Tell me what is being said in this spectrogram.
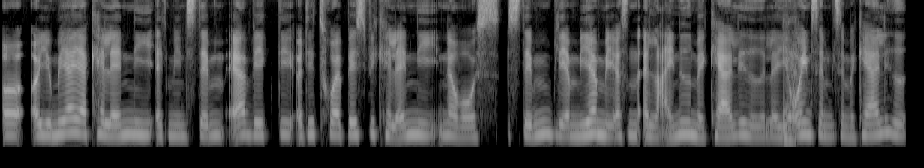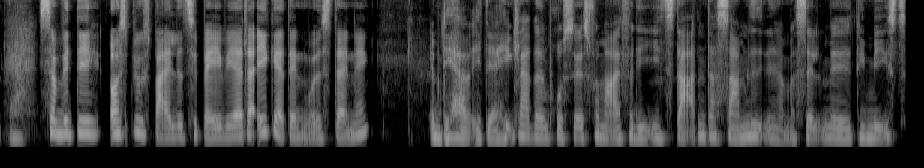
Og, og jo mere jeg kan lande i, at min stemme er vigtig, og det tror jeg bedst, vi kan lande i, når vores stemme bliver mere og mere sådan alignet med kærlighed, eller i Ja. overensstemmelse med kærlighed, Ja. så vil det også blive spejlet tilbage ved, at der ikke er den modstand. Ikke? Jamen, det har, det har helt klart været en proces for mig, fordi i starten, der sammenlignede jeg mig selv med de mest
